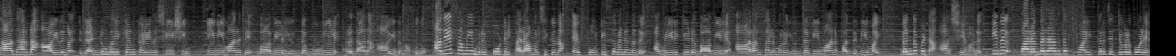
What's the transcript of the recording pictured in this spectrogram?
സാധാരണ ആയുധങ്ങൾ രണ്ടും വഹിക്കാൻ കഴിയുന്ന ശേഷിയും ഈ വിമാനത്തെ ഭാവിയിലെ യുദ്ധഭൂമിയിലെ പ്രധാന ആയുധമാക്കുന്നു. അതേസമയം റിപ്പോർട്ടിൽ പരാമർശിക്കുന്ന എഫ് ഫോർട്ടി സെവൻ എന്നത് അമേരിക്കയുടെ ഭാവിയിലെ ആറാം തലമുറ യുദ്ധ വിമാന പദ്ധതിയുമായി ബന്ധപ്പെട്ട ആശയമാണ്. ഇത് പരമ്പരാഗത ഫൈറ്റർ ജെറ്റുകൾ പോലെ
